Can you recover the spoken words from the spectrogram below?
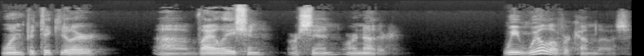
one particular uh, violation or sin or another. We will overcome those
